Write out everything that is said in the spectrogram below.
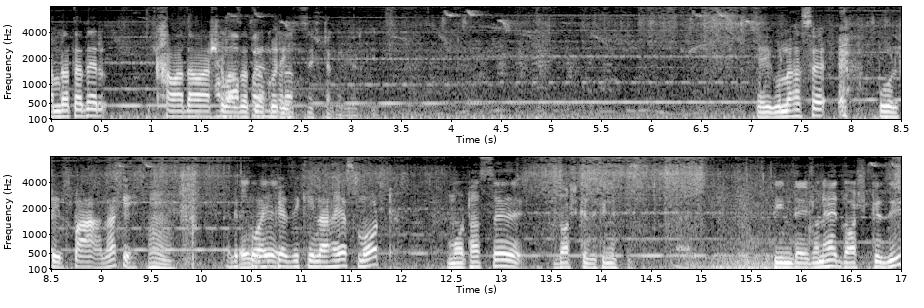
আমরা তাদের খাওয়া দাওয়া সেবা যত্ন করি। করার চেষ্টা করি আর কি। এইগুলো হচ্ছে পোলট্রির পা নাকি? হুম। তাহলে কয় কেজি কিনা হয়েছে মোট? মোট হচ্ছে দশ কেজি কিনেছি। তিনটাই মানে হয় দশ কেজি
